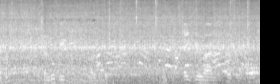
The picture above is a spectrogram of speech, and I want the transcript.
100 no? Isang rupee. Thank you, man.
